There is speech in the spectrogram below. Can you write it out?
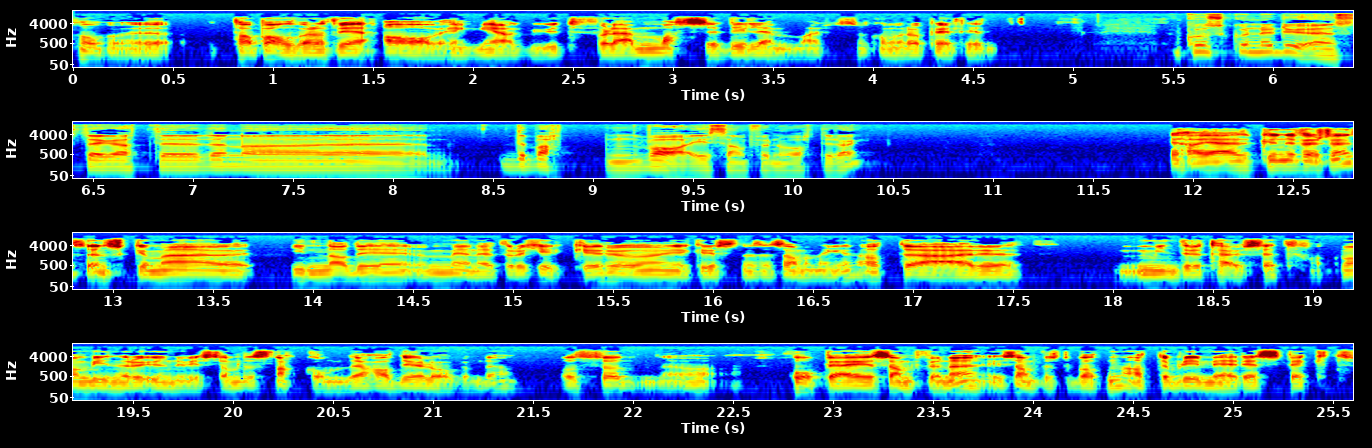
ta på alvor at vi er avhengige av Gud, for det er masse dilemmaer som kommer opp hele tiden. Hvordan kunne du ønske deg at eh, denne eh, debatten var i samfunnet vårt i dag? Ja, jeg kunne først og fremst ønske meg innad i menigheter og kirker og i kristne sammenhenger at det er mindre taushet. At man begynner å undervise om det, snakke om det, ha dialog om det. Og så håper jeg i samfunnet, i samfunnsdebatten, at det blir mer respekt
